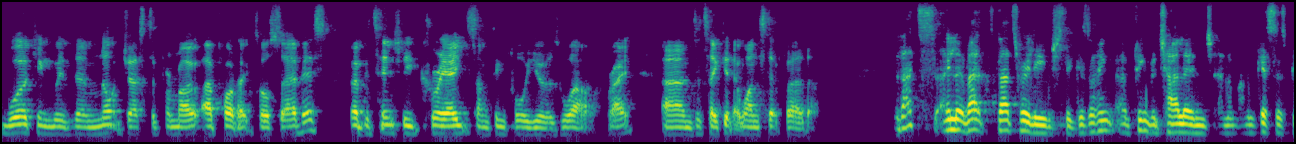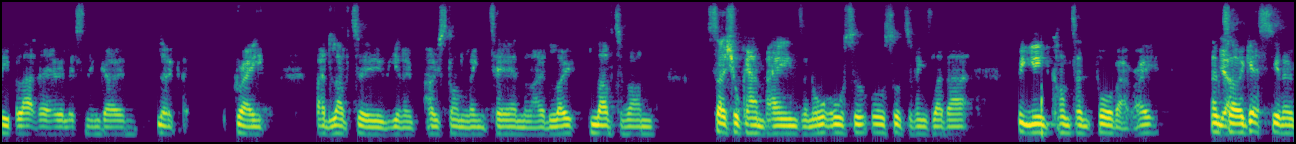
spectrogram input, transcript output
working with them not just to promote a product or service, but potentially create something for you as well, right? Um, to take it a one step further. That's look that's that's really interesting because I think I think the challenge, and I guess there's people out there who are listening going, look, great, I'd love to you know post on LinkedIn, and I'd lo- love to run social campaigns and all, all, all sorts of things like that. But you need content for that, right? And yeah. so I guess you know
